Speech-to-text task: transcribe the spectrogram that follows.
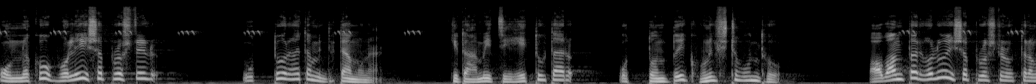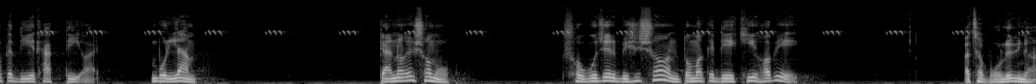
অন্য কেউ হলে এসব প্রশ্নের উত্তর হয়তো আমি দিতামও না। কিন্তু আমি যেহেতু তার অত্যন্তই ঘনিষ্ঠ বন্ধু। অবান্তর হলেও এসব প্রশ্নের উত্তর আমাকে দিয়ে থাকতেই হয়। বললাম কেন হে সমক সবুজের বিশেষণ তোমাকে দিয়ে কি হবে? আচ্ছা বলেই না।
